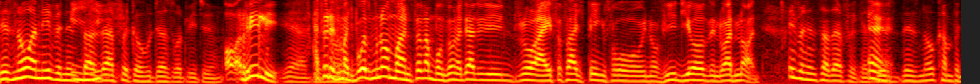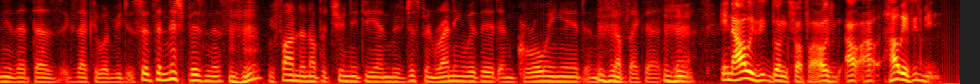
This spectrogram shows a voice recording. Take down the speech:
There's no one even in South Ye- Africa who does what we do. oh really Yeah, i thought it's no- much because muno man sanambonzona tati draw aisa such things for you know videos and whatnot Even in South Africa, Eh. there's there's no company that does exactly what we do. So it's a niche business. Mhm. We found an opportunity and we've just been running with it and growing it and Mhm. stuff like that. Mhm. and how is it going so far how, how, how has it been Yeah.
